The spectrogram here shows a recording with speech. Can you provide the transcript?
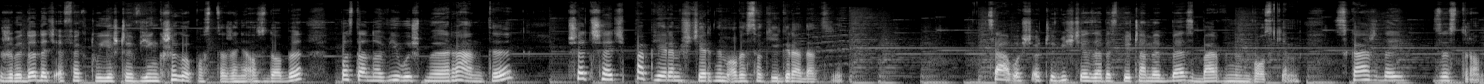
Żeby dodać efektu jeszcze większego postarzenia ozdoby, postanowiłyśmy ranty przetrzeć papierem ściernym o wysokiej gradacji. Całość oczywiście zabezpieczamy bezbarwnym woskiem z każdej ze stron.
